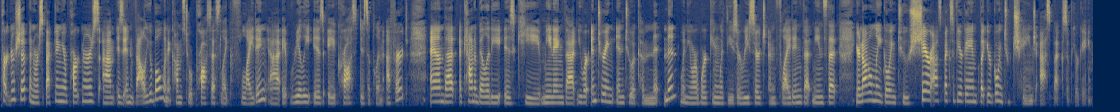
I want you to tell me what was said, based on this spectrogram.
partnership and respecting your partners um, is invaluable when it comes to a process like flighting. Uh, it really is a cross discipline effort, and that accountability is key, meaning that you are entering into a commitment when you are working with user research and flighting. That means that you're not only going to share aspects of your game, but you're going to change aspects of your game.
